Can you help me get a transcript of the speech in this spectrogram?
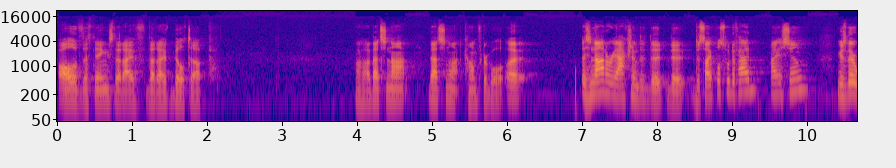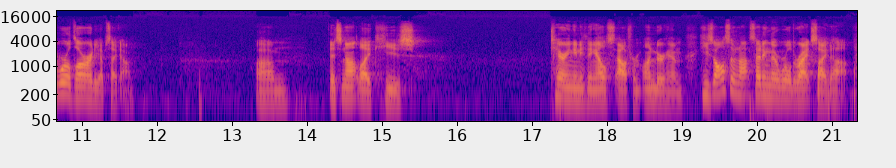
all of the things that I've, that I've built up. Uh, that's, not, that's not comfortable. Uh, is not a reaction that the, the disciples would have had, I assume, because their world's already upside down. Um, it's not like he's tearing anything else out from under him. He's also not setting their world right side up.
